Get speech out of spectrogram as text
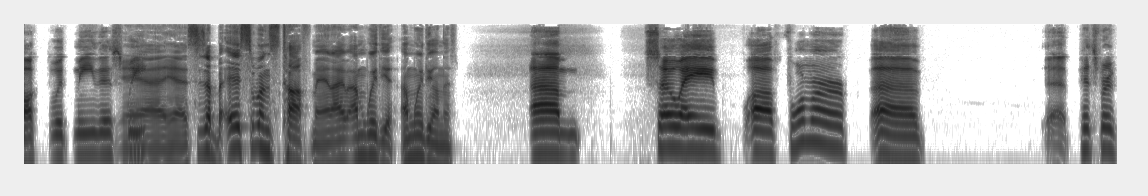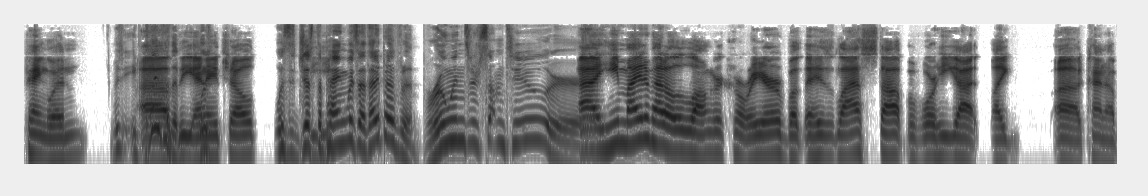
Fucked with me this yeah, week. yeah. yeah. This is a this one's tough, man. I, I'm with you. I'm with you on this. Um, so a uh, former uh, uh, Pittsburgh Penguin, Was, he played uh, for the, was, NHL. Was it just the he- Penguins? I thought he played for the Bruins or something too. Or Uh, he might have had a longer career, but his last stop before he got like uh kind of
